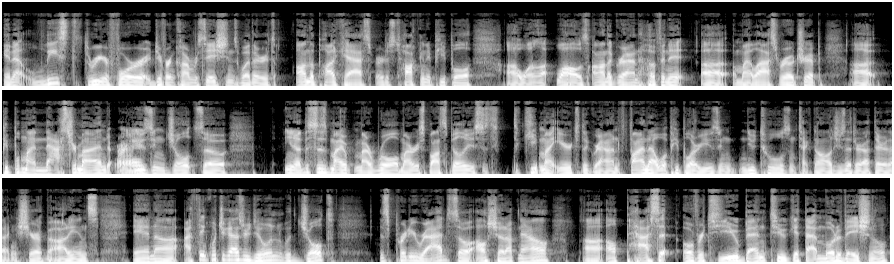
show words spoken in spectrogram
in at least three or four different conversations, whether it's on the podcast or just talking to people uh, while, while I was on the ground hoofing it uh, on my last road trip. Uh, people, my mastermind are right. using Jolt, so you know, this is my my role, my responsibility is just to keep my ear to the ground, find out what people are using, new tools and technologies that are out there that I can share with my audience. And uh, I think what you guys are doing with Jolt is pretty rad. So I'll shut up now. Uh, I'll pass it over to you, Ben, to get that motivational,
